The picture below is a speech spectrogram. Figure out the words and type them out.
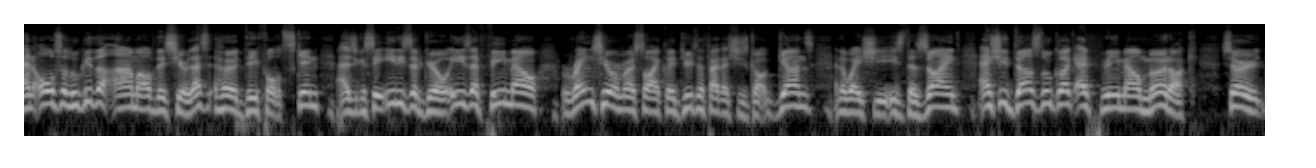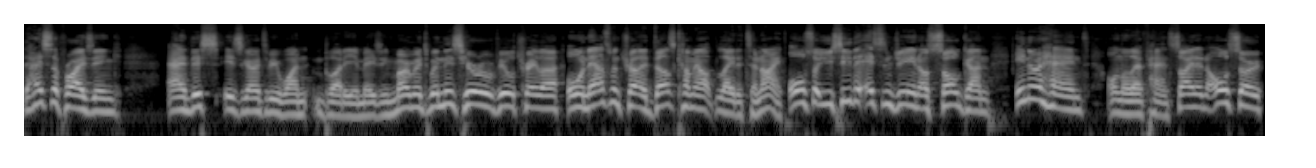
And also look at the armor of this hero. That's her default skin. As you can see, it is a girl. It is a female range hero most likely due to the fact that she's got guns and the way she is designed. And she does look like a female Murdock. So that is surprising. And this is going to be one bloody amazing moment when this hero reveal trailer or announcement trailer does come out later tonight. Also, you see the SMG and assault gun in her hand on the left hand side and also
